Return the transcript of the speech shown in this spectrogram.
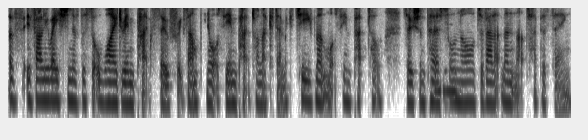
of evaluation of the sort of wider impacts so for example you know what's the impact on academic achievement what's the impact on social and mm-hmm. personal mm-hmm. development that type of thing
